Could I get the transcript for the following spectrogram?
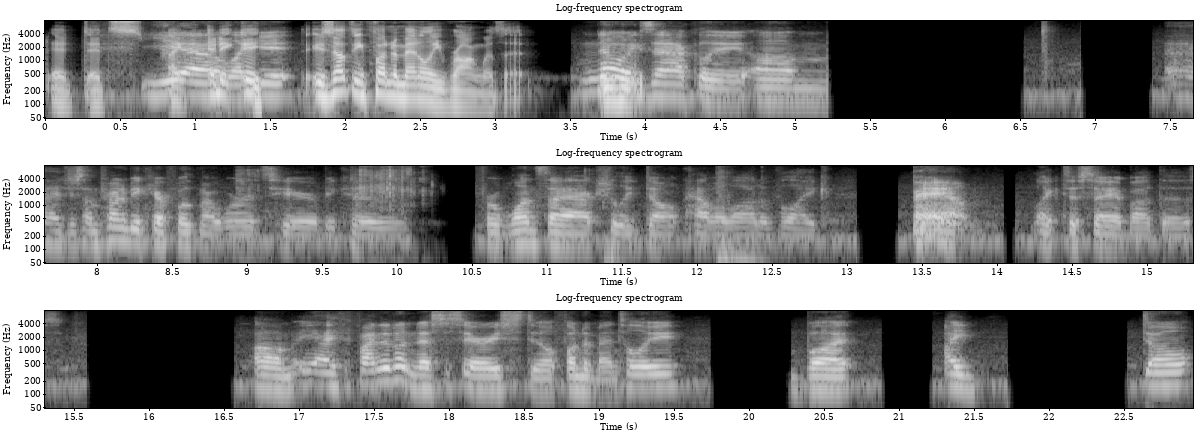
it, it's like- yeah, it- like it- it, there's nothing fundamentally wrong with it No, Mhm. exactly. Um, I just I'm trying to be careful with my words here because for once I actually don't have a lot of like, bam, like to say about this. Um, yeah, I find it unnecessary still fundamentally, but I don't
